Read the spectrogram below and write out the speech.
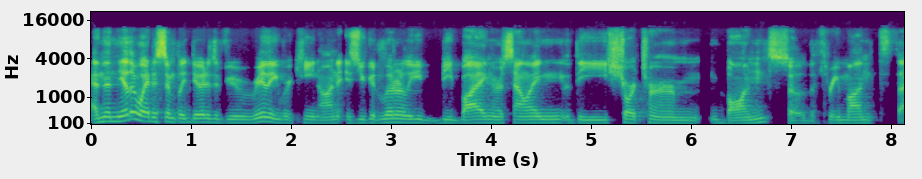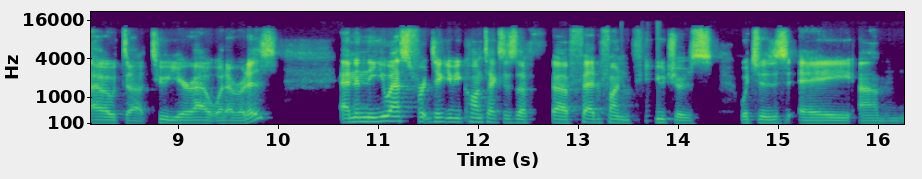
And then the other way to simply do it is if you really were keen on is you could literally be buying or selling the short-term bonds, so the three month out, uh, two year out, whatever it is. And in the U.S., for to give you context, is a, a Fed fund futures, which is a um,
